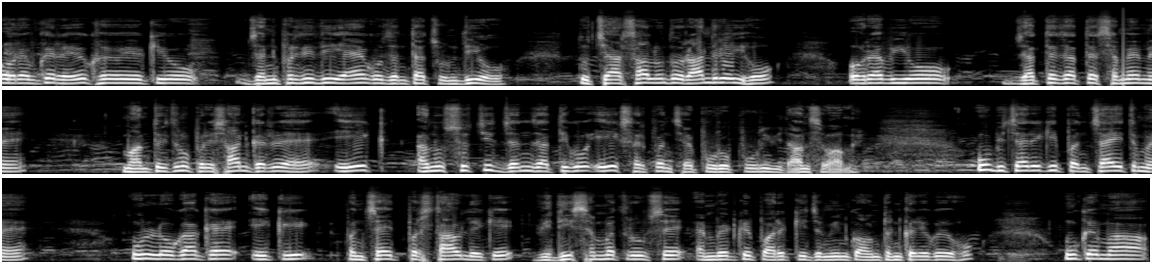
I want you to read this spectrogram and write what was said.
और अब के रहे कि वो जनप्रतिनिधि आए को जनता चुन दी हो तो चार साल तो रांध रही हो, और अब यो जाते जाते समय में मान तो इतना परेशान कर रहे हैं, एक अनुसूचित जनजाति को एक सरपंच है पूरा, पूरी विधानसभा में। वो बेचारे की पंचायत में उन लोगों के एक पंचायत प्रस्ताव लेके विधि सम्मत रूप से अंबेडकर पार्क की ज़मीन को आवंटन करे गए हो। उनके माँ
